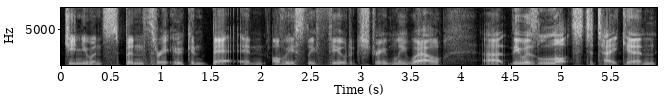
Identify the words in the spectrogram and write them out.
genuine spin threat who can bat and obviously field extremely well. Uh, there was lots to take in.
